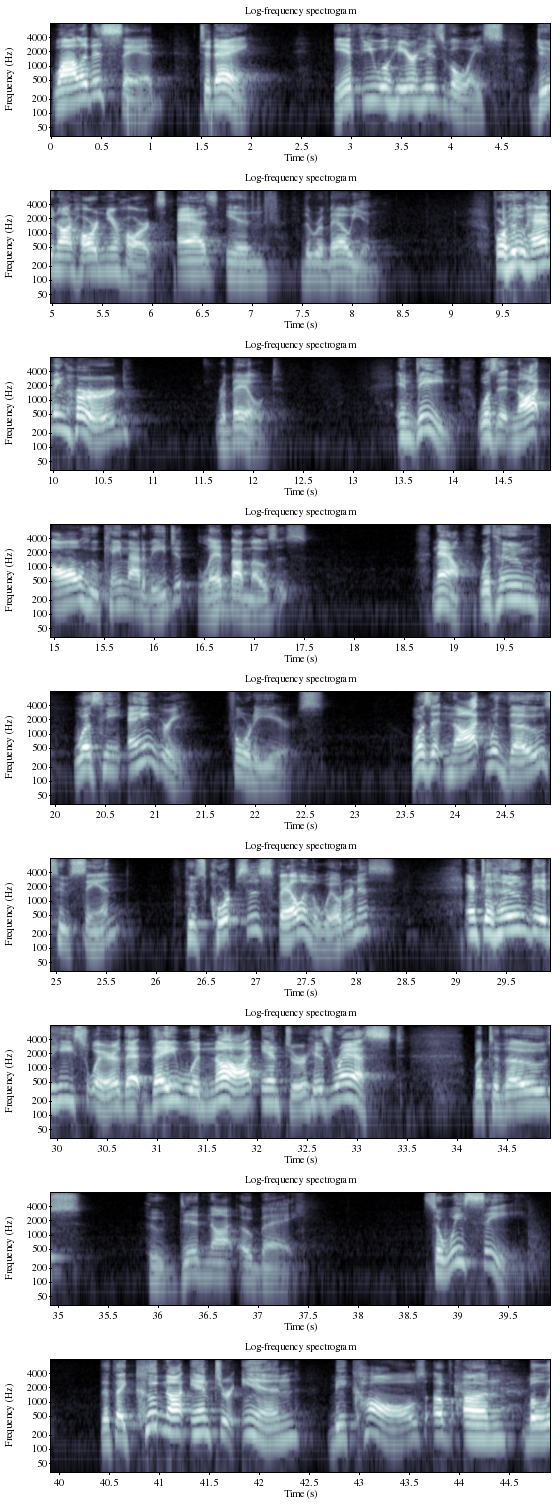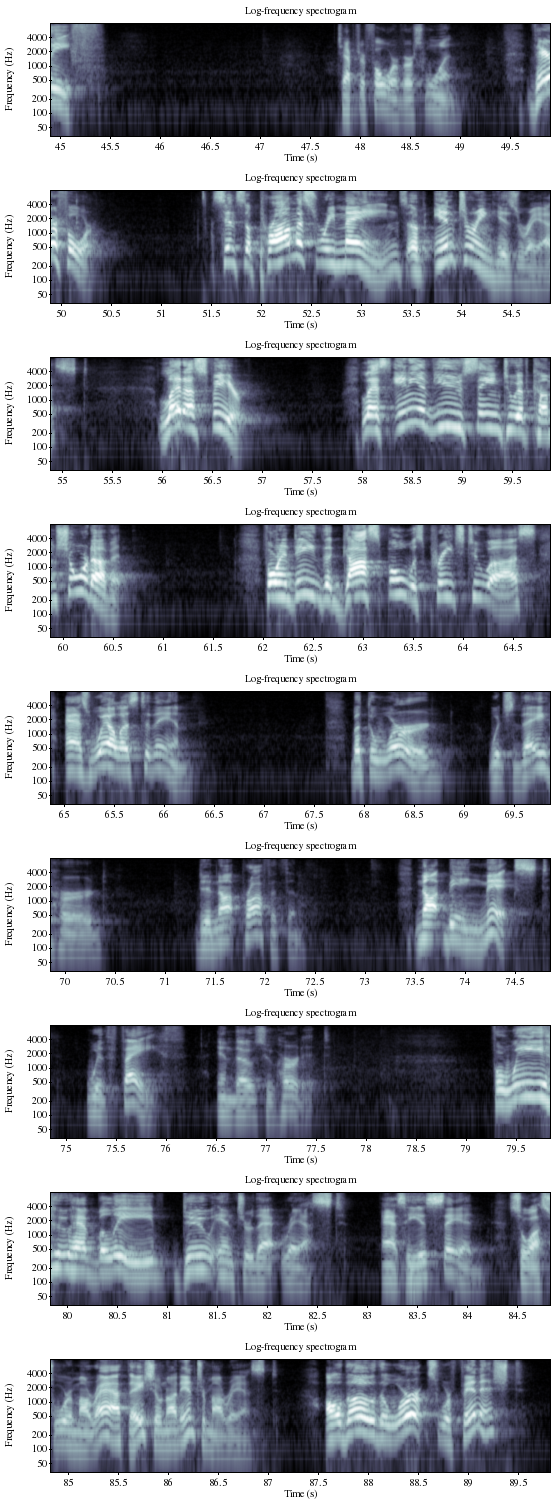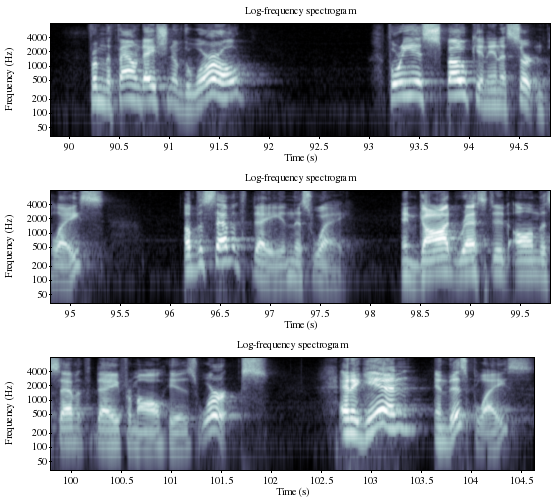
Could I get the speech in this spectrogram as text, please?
while it is said, Today, if you will hear his voice, do not harden your hearts as in the rebellion. For who, having heard, rebelled? Indeed, was it not all who came out of Egypt led by Moses? Now, with whom was he angry 40 years? Was it not with those who sinned, whose corpses fell in the wilderness? And to whom did he swear that they would not enter his rest, but to those who did not obey? So we see that they could not enter in because of unbelief. Chapter 4, verse 1. Therefore, since the promise remains of entering his rest, let us fear, lest any of you seem to have come short of it. For indeed the gospel was preached to us as well as to them. But the word which they heard did not profit them, not being mixed with faith in those who heard it. For we who have believed do enter that rest, as he has said, So I swore in my wrath, they shall not enter my rest. Although the works were finished from the foundation of the world, for he has spoken in a certain place of the seventh day in this way. And God rested on the seventh day from all his works. And again, in this place,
